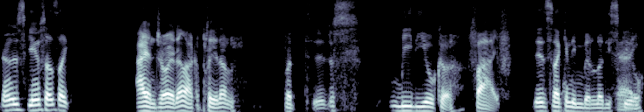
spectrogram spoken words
then this game sounds like I enjoy them. I could play them, but uh, just mediocre five. It's like in the middle of the scale.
